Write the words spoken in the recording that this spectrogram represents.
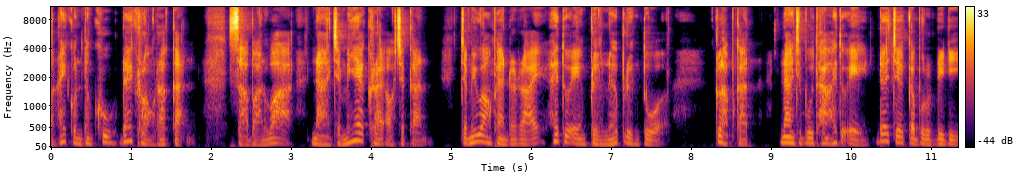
รให้คนทั้งคู่ได้ครองรักกัน สาบานว่านางจะไม่แยกใครออกจากกัน จะไม่วางแผนร้ายๆให้ตัวเองเปลืองเนื้อเปลืองตัว กลับกัน นางจะบูทางให้ตัวเองได้เจอกับบุรุษดี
